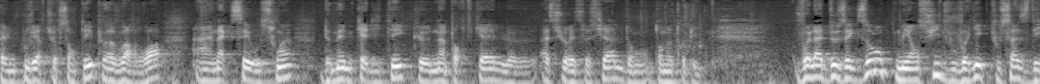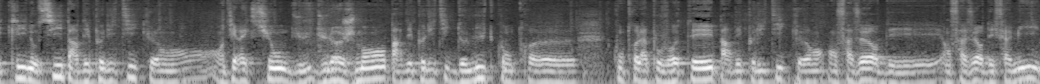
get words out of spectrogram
à une couverture santé, peut avoir droit à un accès aux soins de même qualité que n'importe quel assuré social dans notre pays. Voilà deux exemples, mais ensuite vous voyez que tout ça se décline aussi par des politiques en, direction du, logement, par des politiques de lutte contre, euh, la pauvreté, par des politiques en, faveur, des, familles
